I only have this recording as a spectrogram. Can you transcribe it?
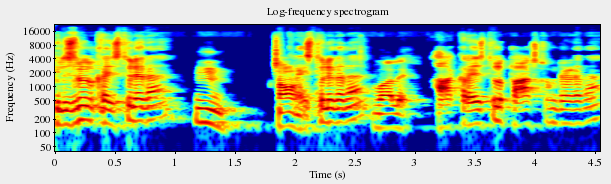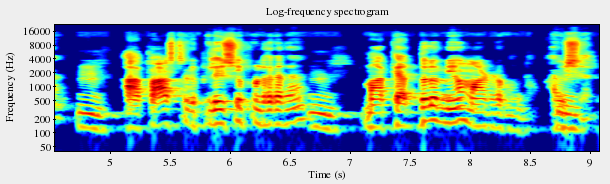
పిలిచిన వాళ్ళు క్రైస్తువులేగా? క్రైస్తువులే కదా? వాళ్ళే. ఆ క్రైస్తువులు పాస్టర్ ఉంటారు కదా. ఆ పాస్టర్కి ఫెలోషిప్ ఉంటుంది కదా. మా పెద్దలు మేము మాట్లాడుకుంటాం ఆ విషయాలు.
